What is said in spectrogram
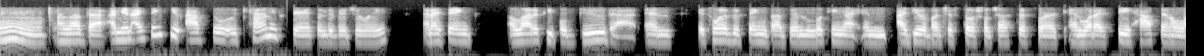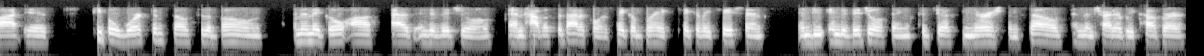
Mm, I love that. I mean, I think you absolutely can experience individually. And I think a lot of people do that. And it's one of the things I've been looking at. And I do a bunch of social justice work. And what I see happen a lot is people work themselves to the bone and then they go off as individuals and have a sabbatical or take a break, take a vacation, and do individual things to just nourish themselves and then try to recover,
